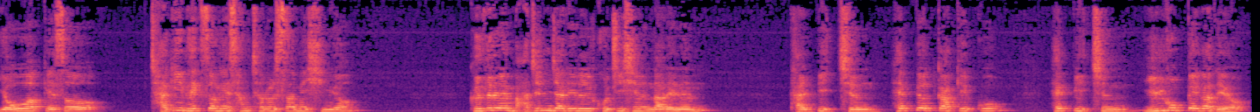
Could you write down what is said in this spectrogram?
여호와께서 자기 백성의 상처를 싸매시며 그들의 맞은 자리를 고치시는 날에는 달빛은 햇볕 같겠고 햇빛은 일곱 배가 되어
